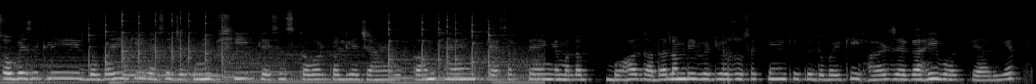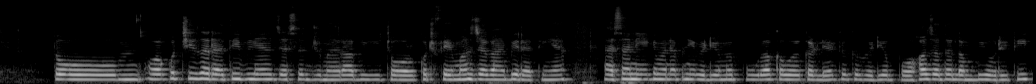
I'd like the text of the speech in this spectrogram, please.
सो बेसिकली दुबई की वैसे जितनी भी प्लेसेस कवर कर लिए जाएँ, वो कम हैं, कह सकते हैं कि मतलब बहुत ज़्यादा लंबी वीडियोस हो सकती हैं, क्योंकि दुबई की हर जगह ही बहुत प्यारी है। तो और कुछ चीज़ें रहती भी हैं, जैसे जुमेरा बीच और कुछ फ़ेमस जगहें भी रहती हैं। ऐसा नहीं है कि मैंने अपनी वीडियो में पूरा कवर कर लिया, क्योंकि वीडियो बहुत ज़्यादा लंबी हो रही थी।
